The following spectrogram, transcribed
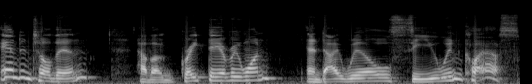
And until then, have a great day everyone, and I will see you in class.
